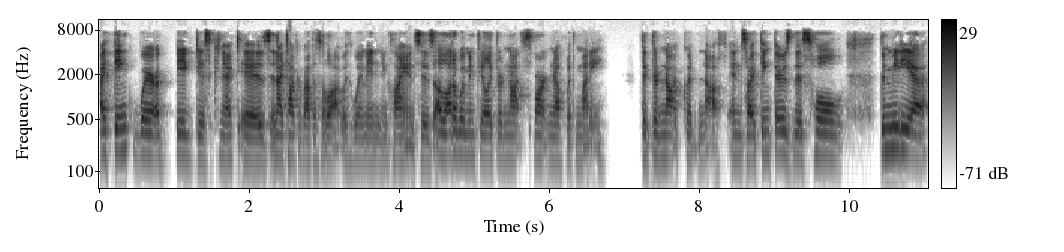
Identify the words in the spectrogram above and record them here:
I think where a big disconnect is, and I talk about this a lot with women and clients, is a lot of women feel like they're not smart enough with money, like they're not good enough, and so I think there's this whole the media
